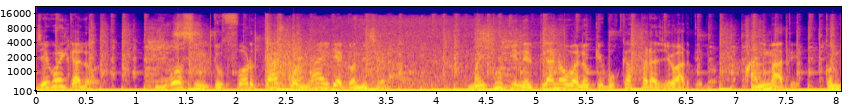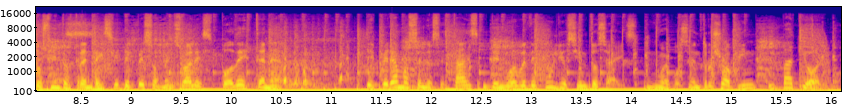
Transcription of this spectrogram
Llegó el calor y vos sin tu Ford K con aire acondicionado. Maipú tiene el plan óvalo que buscas para llevártelo. Animate, con 237 pesos mensuales podés tenerlo. Te esperamos en los stands de 9 de julio 106, Nuevo Centro Shopping y Patio Olmo.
